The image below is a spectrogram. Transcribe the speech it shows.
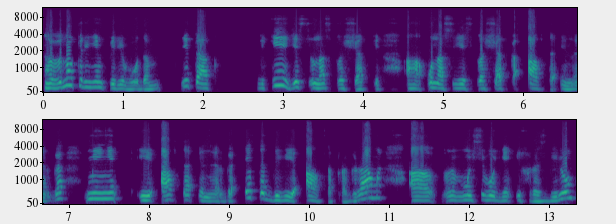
внутренним переводом. Итак, какие есть у нас площадки? А, у нас есть площадка Автоэнерго Мини и Автоэнерго. Это две автопрограммы. А, мы сегодня их разберем.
